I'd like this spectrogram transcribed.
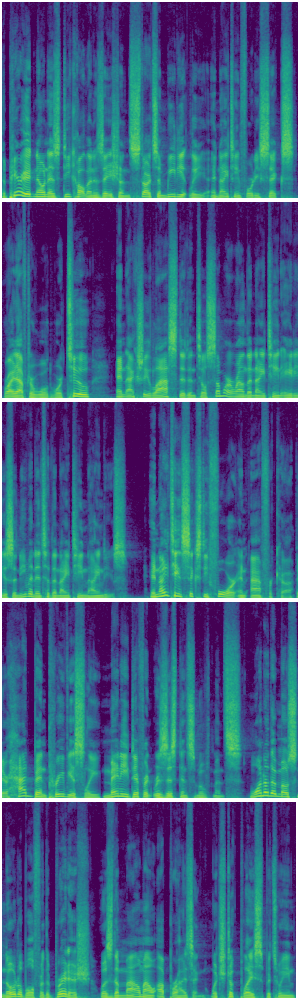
The period known as decolonization starts immediately in 1946, right after World War II, and actually lasted until somewhere around the 1980s and even into the 1990s. In 1964, in Africa, there had been previously many different resistance movements. One of the most notable for the British was the Mau Mau Uprising, which took place between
